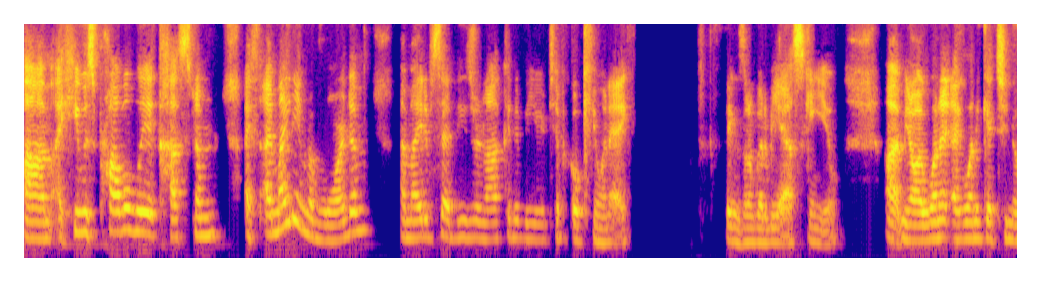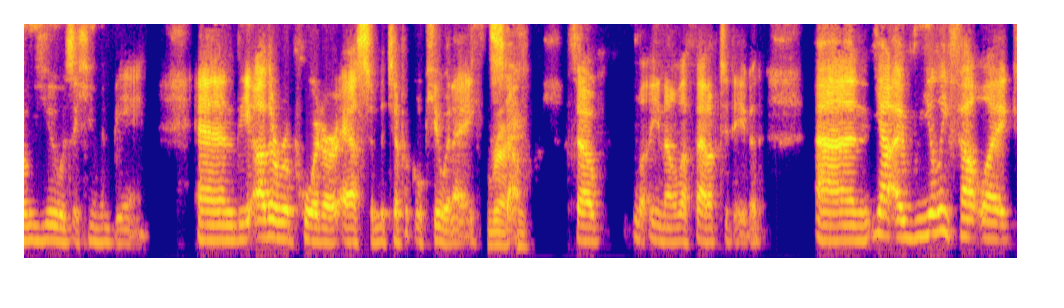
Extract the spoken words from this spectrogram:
Um, he was probably accustomed. I, I, might even have warned him. I might have said, these are not going to be your typical Q and A things that I'm going to be asking you. Um, you know, I want to, I want to get to know you as a human being. And the other reporter asked him the typical Q and A stuff. So, you know, left that up to David. And yeah, I really felt like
